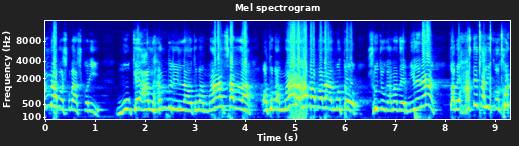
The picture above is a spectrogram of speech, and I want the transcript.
আমরা বসবাস করি। মুখে আলহামদুলিল্লাহ অথবা মা মাশাল্লাহ অথবা মার হাবা বলার মতো সুযোগ আমাদের মিলে না। তবে হাতে তালি কখন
